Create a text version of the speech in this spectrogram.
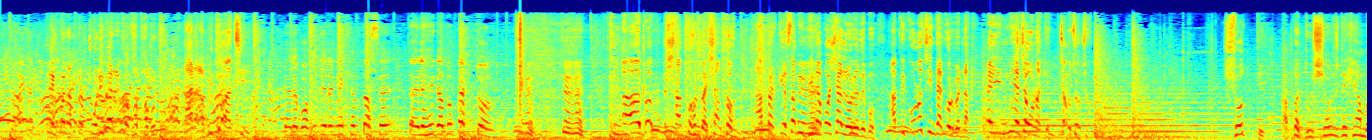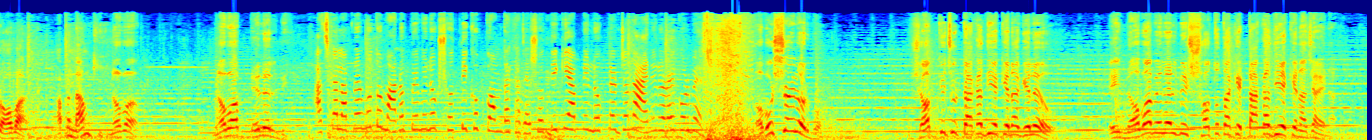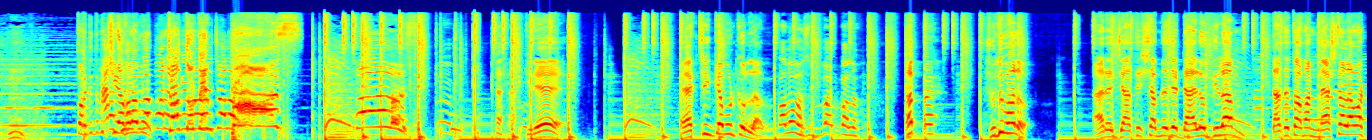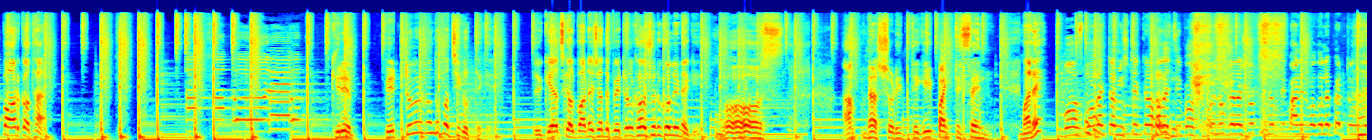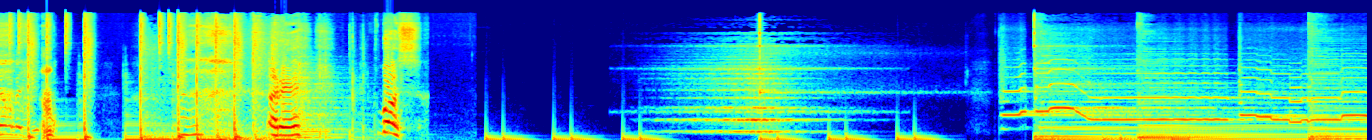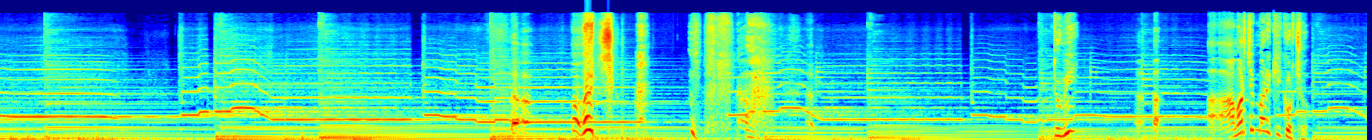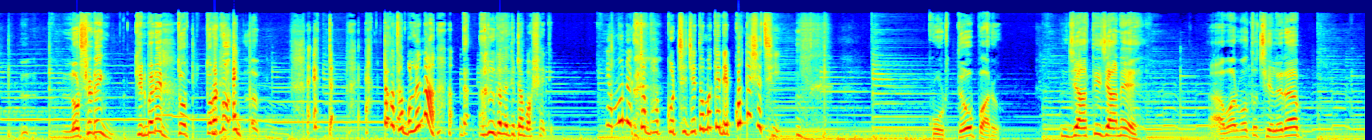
একবার আপনার পরিবারের কথা ভাবুন আর আমি তো আছি। তাইলে বসে যেটা নিয়ে খেলতেছে তাইলে এটা তো পেট্রোল। শান্ত হন ভাই শান্ত হন। আপনার কেস আমি বিনা পয়সায় লড়ে দেবো। আপনি কোনো চিন্তা করবেন না। এই নিয়ে যাও ওনাকে। যাও যাও যাও। সত্যি আপনার দুঃসাহস দেখে আমরা অবাক। আপনার নাম কি? নবাব। নবাব এলএলবি। আজকাল আপনার মতো মানব প্রেমী লোক সত্যি খুব কম দেখা যায়। সত্যি কি আপনি লোকটার জন্য আইনি লড়াই করবেন? অবশ্যই লড়বো। সবকিছু টাকা দিয়ে কেনা গেলেও এই নবাব এলএলবির সততাকে টাকা দিয়ে কেনা যায় না। হুম। তর্কে তুমি চিরা ফেলাবো চল ধরতে কিরে? অ্যাক্টিং কেমন করলাম? ভালো বাস- ভালো। শুধু ভালো। আরে জাতির সামনে যে ডায়লগ দিলাম তাতে তো আমার ন্যাশনাল অ্যাওয়ার্ড পাওয়ার কথা। কিরে পেট্রোলের গন্ধ পাচ্ছি থেকে তুই কি আজকাল পানের সাথে পেট্রোল খাওয়া শুরু করলি নাকি? বস আপনার শরীর থেকেই পাইতেছেন। মানে? বস বড় একটা মিস্টেক করে ফেলাইছি। বস ওই লোকেরা সত্যি সত্যি পানির বদলে পেট্রোল দিয়ে ফেলাইছি। আরে বস তুমি? আমার চেম্বারে কি করছ? লোডশেডিং কিনবারে তোরা একটা কথা বললে না দুই গলা দুটা বসাই দি এমন একটা ভাব করছে যে তোমাকে রেপ করতে এসেছি। করতেও পারো। জাতি জানে আমার মতো ছেলেরা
